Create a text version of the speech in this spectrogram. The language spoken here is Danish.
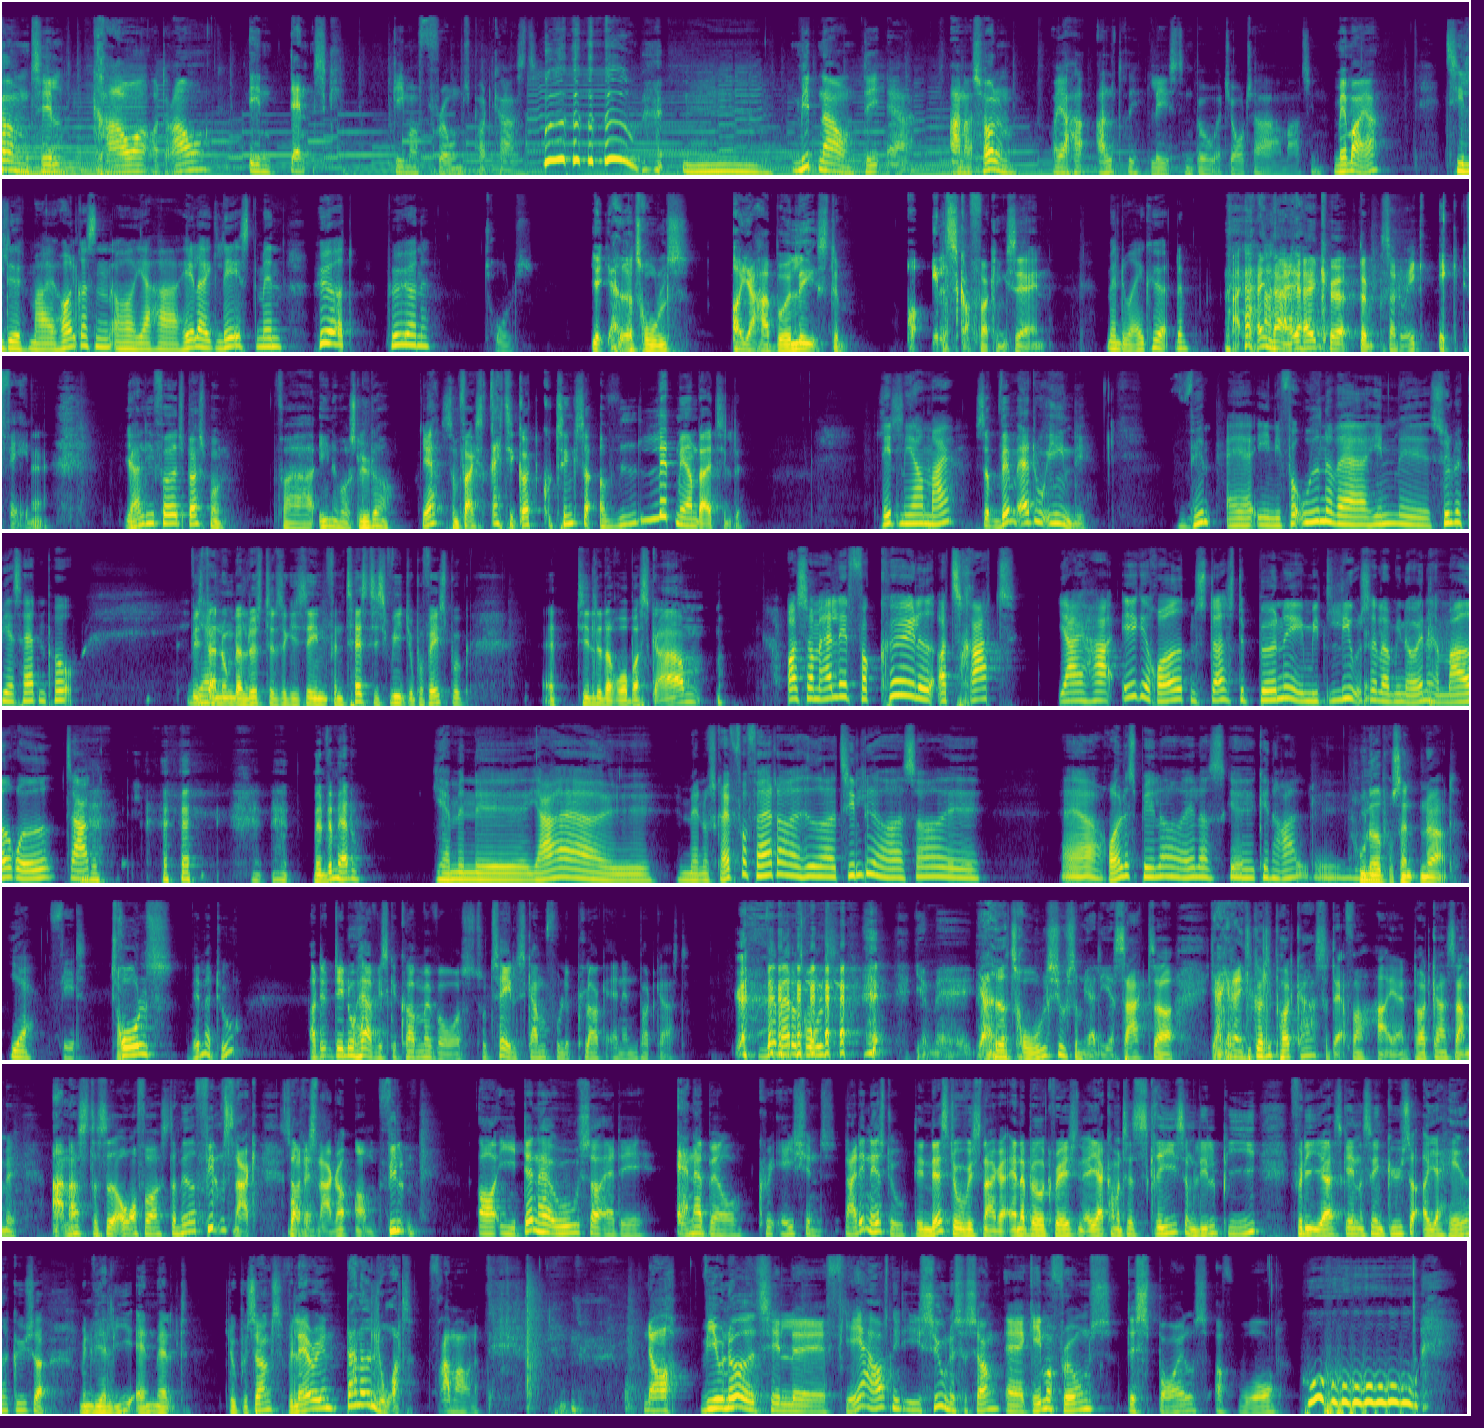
Velkommen til Kraver og Drager, en dansk Game of Thrones podcast. Mm. Mit navn, det er Anders Holm, og jeg har aldrig læst en bog af George R. R. Martin. Med mig er Tilde Maja Holgersen, og jeg har heller ikke læst, men hørt bøgerne. Troels. Ja, jeg hedder Troels, og jeg har både læst dem og elsker fucking serien. Men du har ikke hørt dem. Nej, nej, jeg har ikke hørt dem. Så er du ikke ægte fan. Ja. Jeg har lige fået et spørgsmål fra en af vores lyttere, ja. som faktisk rigtig godt kunne tænke sig at vide lidt mere om dig, Tilde. Lidt mere om mig. Så hvem er du egentlig? Hvem er jeg egentlig? For uden at være hende med sølvpapirshatten på. Hvis Ja. der er nogen, der har lyst til det, så kan I se en fantastisk video på Facebook af Tilde, der råber skam. Og som er lidt forkølet og træt. Jeg har ikke røget den største bønne i mit liv, selvom mine øjne er meget røde. Tak. Men hvem er du? Jamen, øh, jeg er øh, manuskriptforfatter, jeg hedder Tilde, og så øh, er jeg rollespiller, og ellers øh, generelt, øh, 100% nørd. ja. Fedt. Troels, hvem er du? Og det, det er nu her, vi skal komme med vores totalt skamfulde plug af en anden podcast. Hvem er du, Troels? Jamen, øh, jeg hedder Troels jo, som jeg lige har sagt, og jeg kan rigtig godt lide podcast, så derfor har jeg en podcast sammen med Anders, der sidder over for os, der hedder Filmsnak, hvor Sådan. vi snakker om film. Og i den her uge, så er det Annabelle Creations. Nej, det er næste uge. Det er næste uge, vi snakker Annabelle Creation, og jeg kommer til at skrige som lille pige, fordi jeg skal ind og se en gyser, og jeg hader gyser, men vi har lige anmeldt Luc Besson's Valerian. Der er noget lort. Fremragende. Nå, vi er jo nået til øh, fjerde afsnit i syvende sæson af Game of Thrones, The Spoils of War. Huhuhuhuhu.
